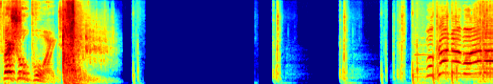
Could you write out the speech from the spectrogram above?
Special Point. Wakanda forever!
